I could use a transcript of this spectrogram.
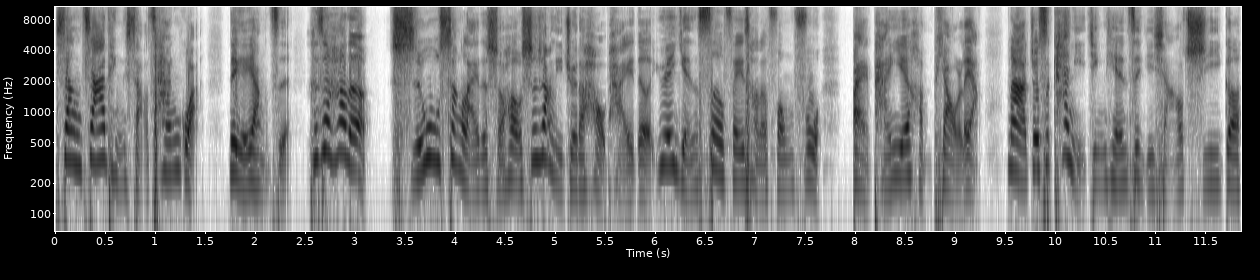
像家庭小餐馆那个样子。可是它的食物上来的时候是让你觉得好排的，因为颜色非常的丰富，摆盘也很漂亮。那就是看你今天自己想要吃一个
